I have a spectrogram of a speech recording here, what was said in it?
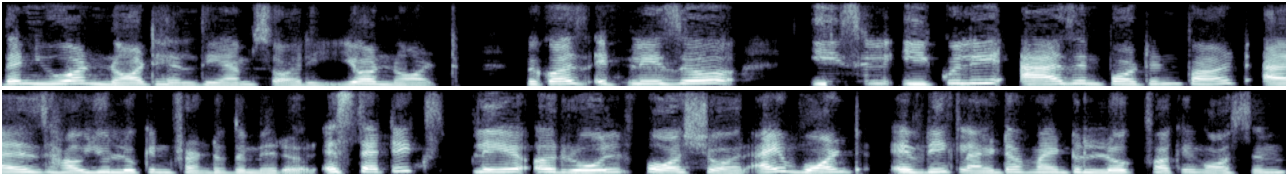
then you are not healthy. I'm sorry you're not. Because it plays yeah. a easily, equally as important part as how you look in front of the mirror. Aesthetics play a role for sure. I want every client of mine to look fucking awesome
